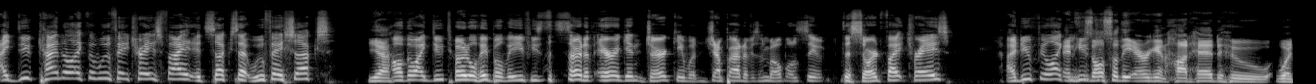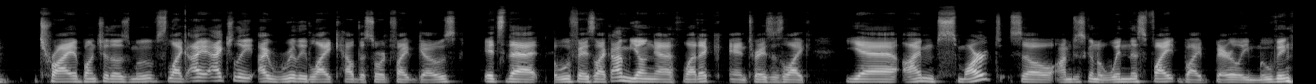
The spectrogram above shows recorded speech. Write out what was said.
I do kind of like the Wu Fei Treize fight. It sucks that Wu Fei sucks. Yeah. Although I do totally believe he's the sort of arrogant jerk he would jump out of his mobile suit to sword fight Treize. I do feel like and he's also the arrogant hothead who would try a bunch of those moves. Like I actually I really like how the sword fight goes. It's that Wu Fei's like, I'm young and athletic, and Treize is like, Yeah, I'm smart, so I'm just gonna win this fight by barely moving.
